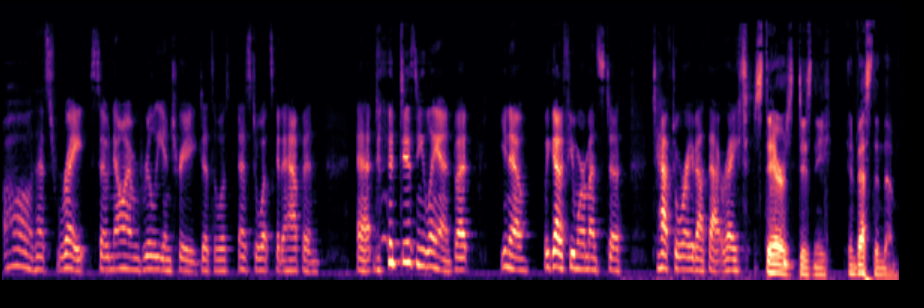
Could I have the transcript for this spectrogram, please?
Oh, that's right. So now I'm really intrigued as to, what, as to what's going to happen at Disneyland. But, you know, we got a few more months to, to have to worry about that, right? Stairs, Disney, invest in them.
